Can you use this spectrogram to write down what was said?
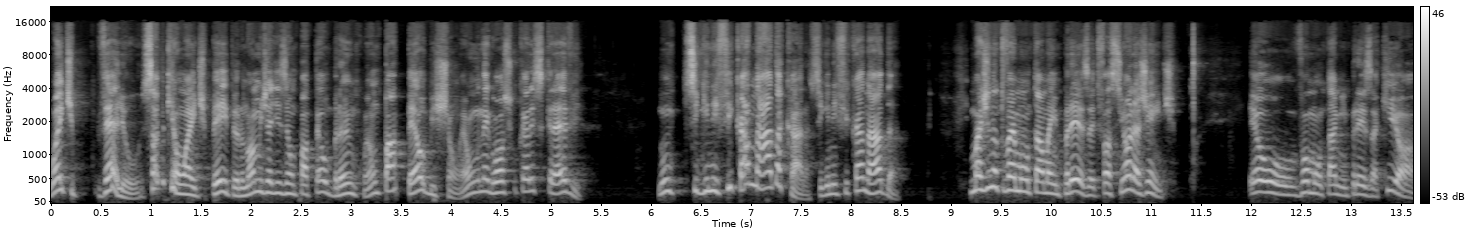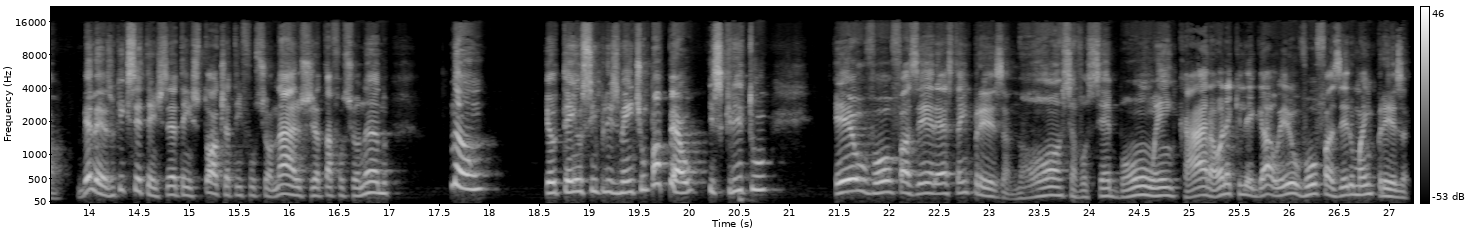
White, velho, sabe o que é um white paper? O nome já diz, é um papel branco. É um papel, bichão. É um negócio que o cara escreve. Não significa nada, cara. Significa nada. Imagina tu vai montar uma empresa e tu fala assim: olha, gente, eu vou montar minha empresa aqui, ó. Beleza, o que, que você tem? Você já tem estoque, já tem funcionários, já está funcionando? Não. Eu tenho simplesmente um papel escrito: eu vou fazer esta empresa. Nossa, você é bom, hein, cara? Olha que legal, eu vou fazer uma empresa.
